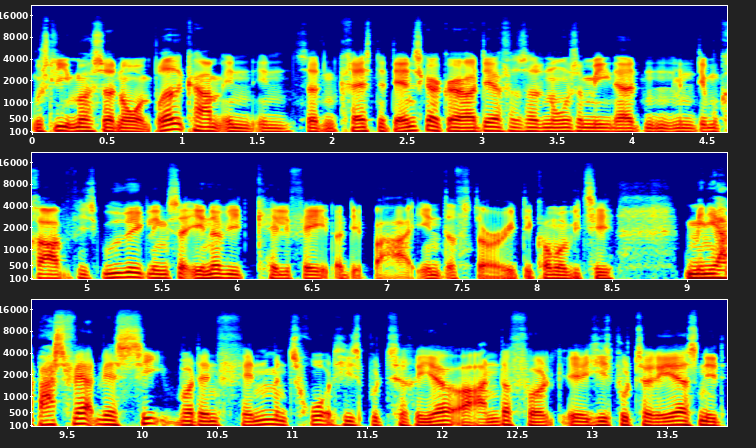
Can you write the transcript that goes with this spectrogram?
muslimer, så når en bred kamp, end, end så den kristne dansker gør, og derfor så er der nogen, som mener, at med den demografiske udvikling, så ender vi et kalifat, og det er bare end of story, det kommer vi til. Men jeg har bare svært ved at se, hvordan fanden man tror, at Hizbut og andre folk, øh, Hizbut er sådan et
